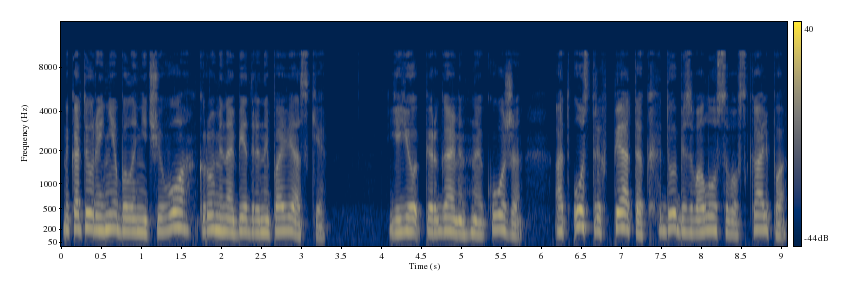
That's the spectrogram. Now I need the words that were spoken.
на которой не было ничего, кроме набедренной повязки. Ее пергаментная кожа от острых пяток до безволосого скальпа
